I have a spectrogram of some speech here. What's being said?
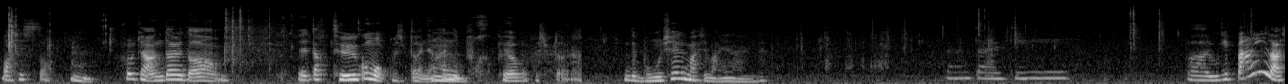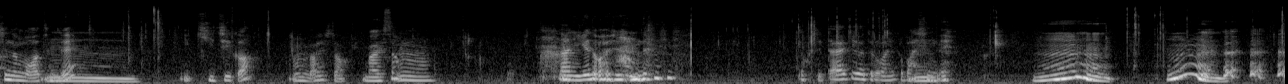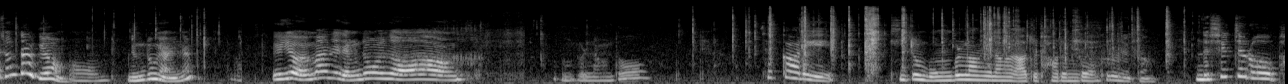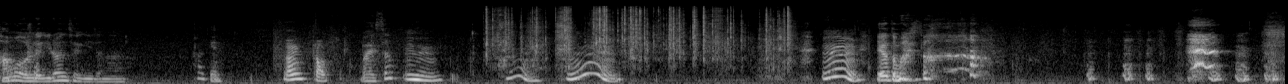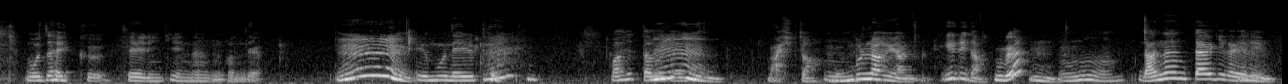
맛있어. 음. 그렇게 안 달다. 얘 딱 들고 먹고 싶다 그냥 음. 한입 확 베어 먹고 싶다 그냥. 근데 몽쉘 맛이 많이 나는데. 딸기. 와 여기 빵이 맛있는 것 같은데? 음, 이 기지가? 응 맛있어. 맛있어? 응. 난 이게 더 맛있는데. 역시 딸기가 들어가니까 맛있네. 음, 음, 생딸기야. 어. 냉동이 아니네? 이게 얼마인지 냉동에서 몽블랑도 색깔이 기존 몽블랑이랑은 아주 다른데 그러니까. 근데 실제로 밤은 원래 이런 색이잖아. 하긴 맛있어. 맛있어? 음. 음. 음. 음. 얘가 더 맛있어? 모자이크 제일 인기 있는 건데 음, 의문의 1패. 맛있다 그지? 음, 맛있다. 음. 몽블랑이 한 1이다. 그래? 음. 음. 나는 딸기가 1위. 음.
